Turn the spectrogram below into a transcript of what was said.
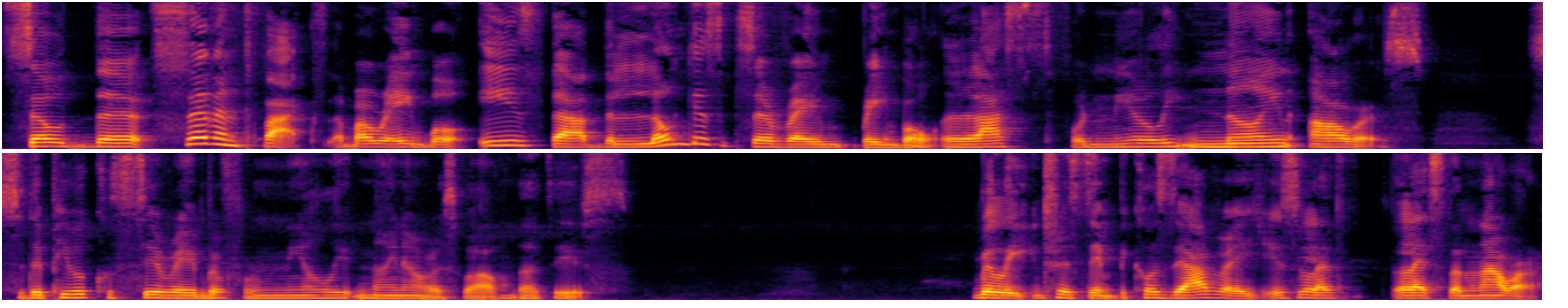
So, the seventh fact about rainbow is that the longest observed rain- rainbow lasts for nearly nine hours. So, the people could see rainbow for nearly nine hours. Wow, that is really interesting because the average is less, less than an hour.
